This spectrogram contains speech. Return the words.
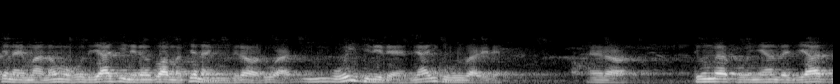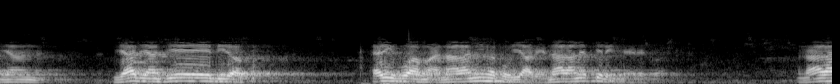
ဖြစ်နိုင်မှာတော့မဟုတ်ဘူးတရားရှိနေတော့သူကမဖြစ်နိုင်ဘူးပြီးတော့သူကဝိကြည့်နေတယ်အများကြီးကိုဝိပါနေတယ်အဲ့တော့ဒုမဲ့ပူညာတရားပြန်တရားပြန်ဖြစ်ပြီးတော့အဲ့ဒီဘဝမှာအနာဂါမိမဲ့ပုံရတယ်အနာဂါနဲ့ဖြစ်နေတယ်ကွာအနာဂါ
